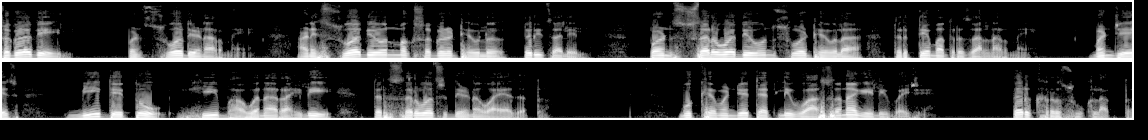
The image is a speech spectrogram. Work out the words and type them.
सगळं देईल पण स्व देणार नाही. आणि स्व देऊन मग सगळं ठेवलं तरी चालेल. पण सर्व देऊन स्व ठेवला तर ते मात्र चालणार नाही. म्हणजेच मी देतो ही भावना राहिली तर सर्वच देणं वाया जातं. मुख्य म्हणजे त्यातली वासना गेली पाहिजे. तर खरं सुख लागतं.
